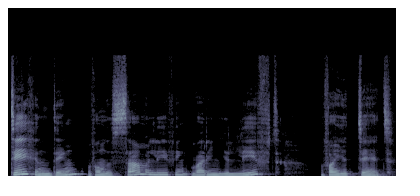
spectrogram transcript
tegending van de samenleving waarin je leeft van je tijd.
